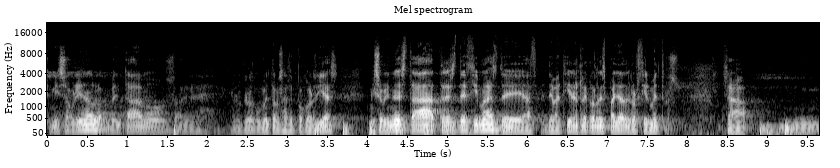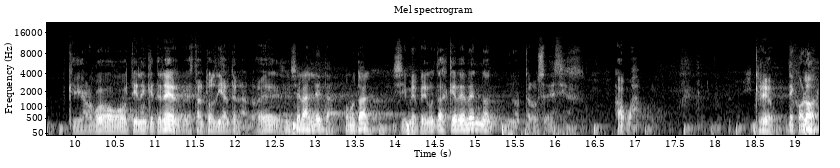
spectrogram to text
que mi sobrino, lo comentábamos, eh, creo que lo comentamos hace pocos días, mi sobrino está a tres décimas de, batir el récord de España de los 100 metros. O sea, mm, que algo tienen que tener, estar todo el día entrenando. ¿eh? Y ser atleta, como tal. Si me preguntas qué beben, no, no te lo sé decir. Agua. Creo. De color,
